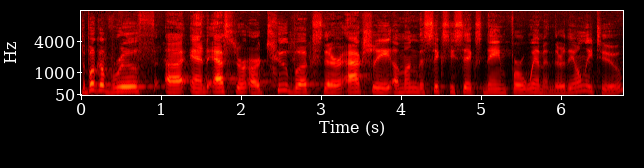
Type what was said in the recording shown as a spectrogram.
The book of Ruth uh, and Esther are two books that are actually among the 66 named for women. They're the only two.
